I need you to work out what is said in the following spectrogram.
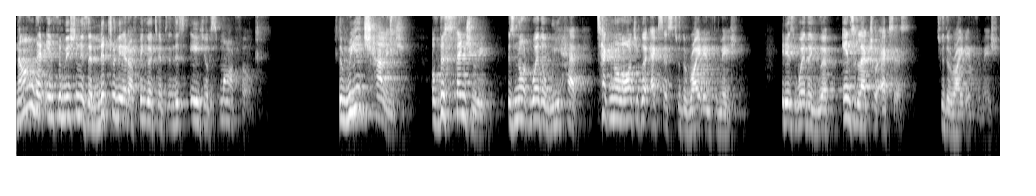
Now that information is literally at our fingertips in this age of smartphones, the real challenge of this century is not whether we have technological access to the right information, It is whether you have intellectual access to the right information.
